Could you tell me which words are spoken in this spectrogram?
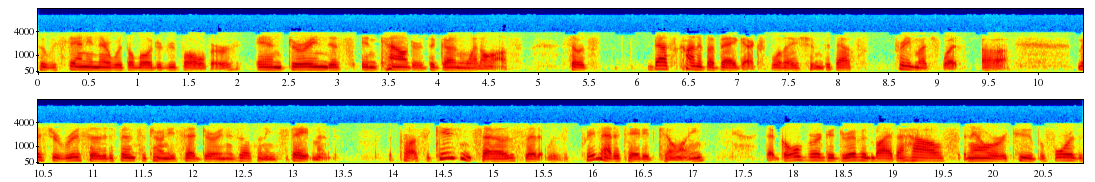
who was standing there with a loaded revolver. And during this encounter, the gun went off. So it's that's kind of a vague explanation, but that's pretty much what uh, Mr. Russo, the defense attorney, said during his opening statement. The prosecution says that it was a premeditated killing, that Goldberg had driven by the house an hour or two before the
